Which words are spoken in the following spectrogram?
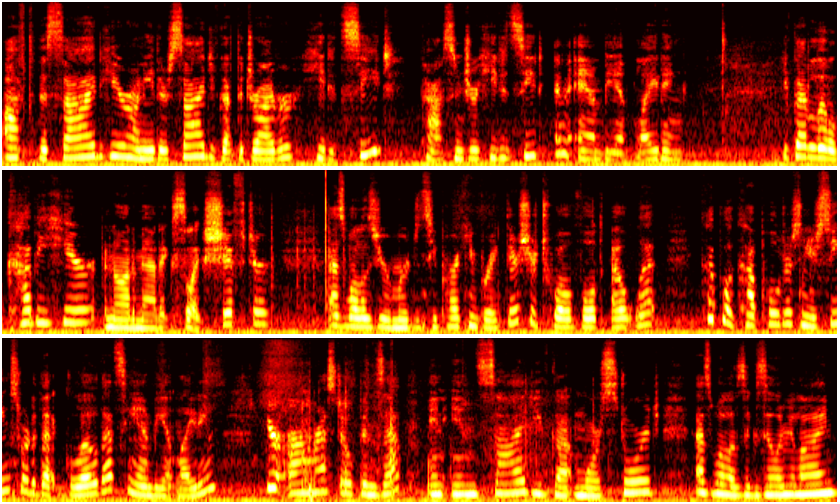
Off to the side here on either side, you've got the driver heated seat, passenger heated seat, and ambient lighting. You've got a little cubby here, an automatic select shifter, as well as your emergency parking brake. There's your 12 volt outlet, a couple of cup holders, and you're seeing sort of that glow. That's the ambient lighting. Your armrest opens up, and inside you've got more storage, as well as auxiliary line,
